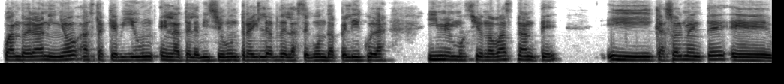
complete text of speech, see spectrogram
cuando era niño, hasta que vi un, en la televisión un tráiler de la segunda película y me emocionó bastante. Y casualmente, eh,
